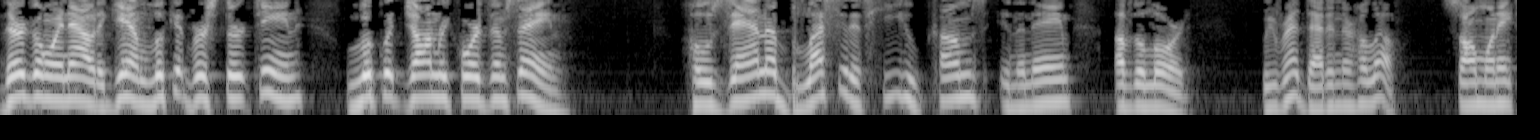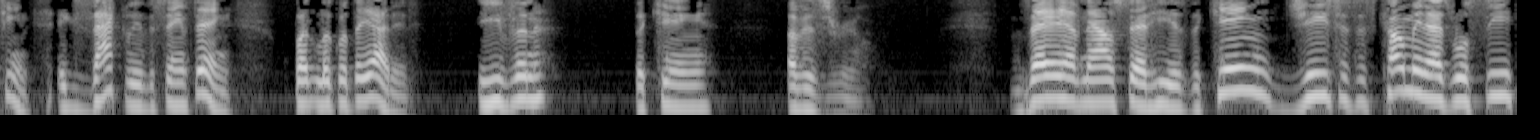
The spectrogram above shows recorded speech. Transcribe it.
They're going out. Again, look at verse 13. Look what John records them saying Hosanna, blessed is he who comes in the name of the Lord. We read that in their Hallel, Psalm 118. Exactly the same thing. But look what they added even the King of Israel. They have now said he is the king. Jesus is coming, as we'll see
